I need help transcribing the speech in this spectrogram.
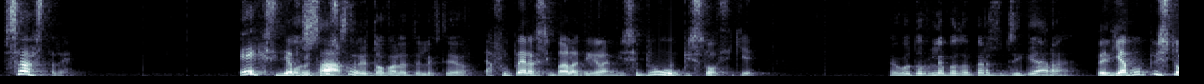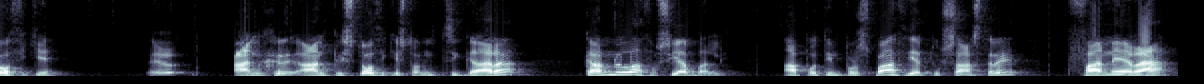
Σάστρε. Έξι Ο διαφορετικοί Σάστρε σκόρερ. το έβαλε τελευταίο. Αφού πέρασε η μπάλα τη γραμμή, σε πού πιστώθηκε; Εγώ το βλέπω εδώ πέρα στο Τζιγκάρα. Παιδιά, πού πιστώθηκε; Ε, αν, χρ- αν πιστώθηκε στον Τσιγκάρα, κάνουν λάθος οι άμπαλοι. Από την προσπάθεια του Σάστρε, φανερά,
